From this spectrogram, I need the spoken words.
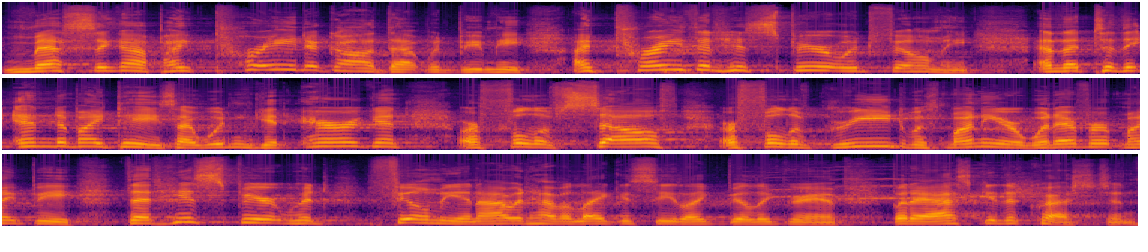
messing up. I pray to God that would be me. I pray that His Spirit would fill me and that to the end of my days I wouldn't get arrogant or full of self or full of greed with money or whatever it might be. That His Spirit would fill me and I would have a legacy like Billy Graham. But I ask you the question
